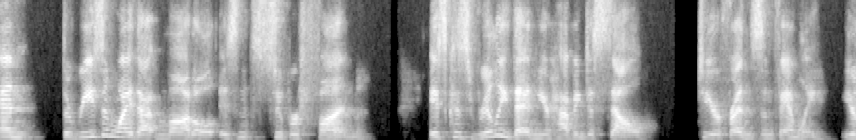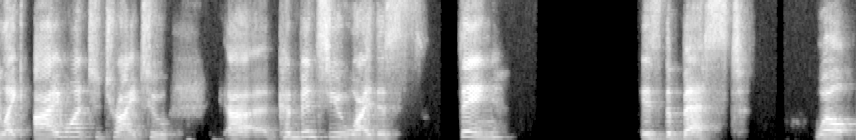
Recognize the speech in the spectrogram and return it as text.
And the reason why that model isn't super fun is because really then you're having to sell to your friends and family. You're like, I want to try to uh, convince you why this thing is the best. Well,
